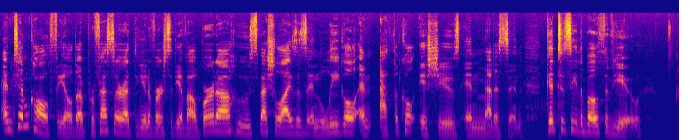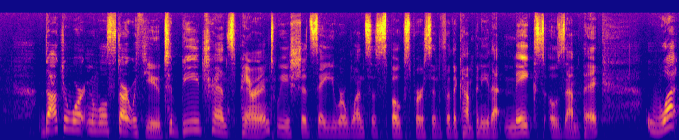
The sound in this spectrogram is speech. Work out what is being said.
and Tim Caulfield, a professor at the University of Alberta who specializes in legal and ethical issues in medicine. Good to see the both of you. Dr. Wharton, we'll start with you. To be transparent, we should say you were once a spokesperson for the company that makes Ozempic. What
